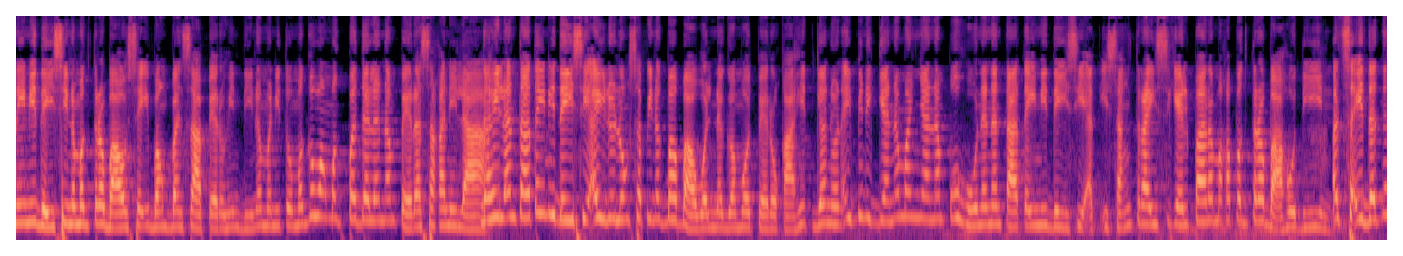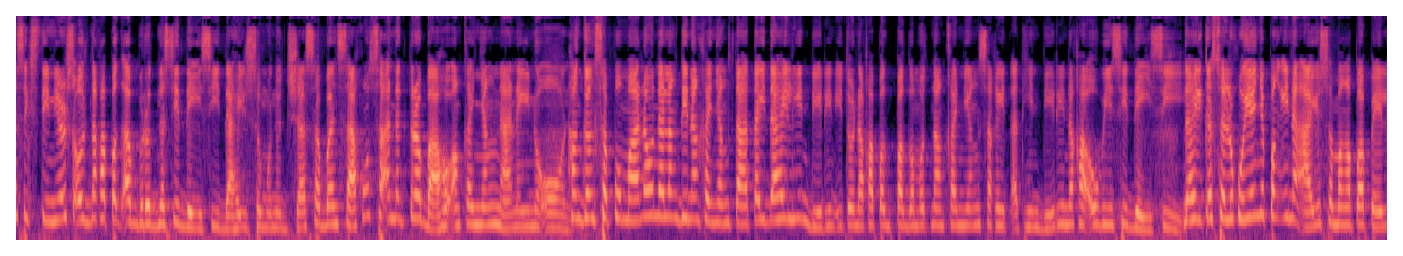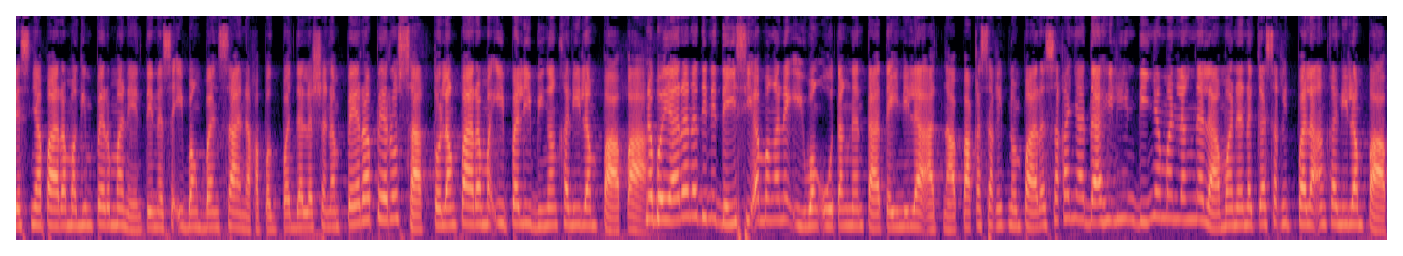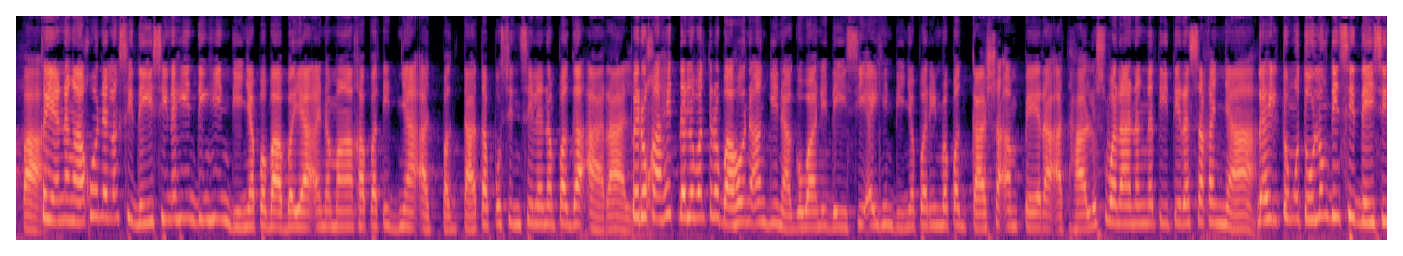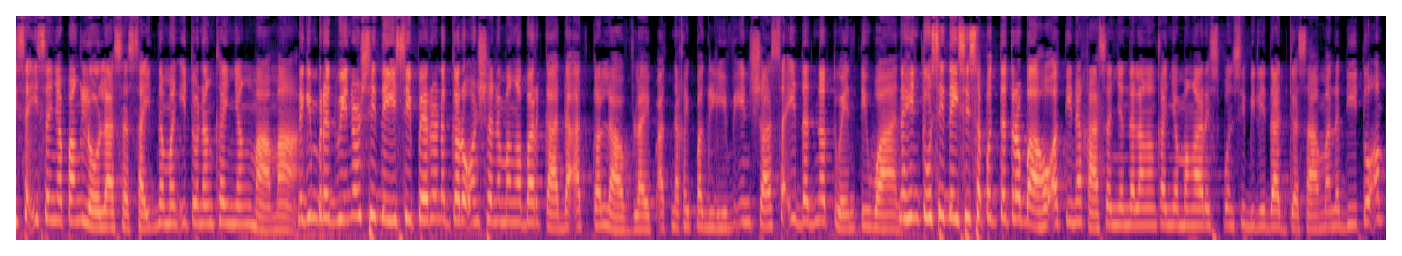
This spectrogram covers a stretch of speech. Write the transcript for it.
nanay ni Daisy na magtrabaho sa ibang bansa pero hindi naman ito magawang magpadala ng pera sa kanila. Dahil ang tatay ni Daisy ay lulong sa pinagbabawal na gamot pero kahit ganon ay binigyan naman niya ng puhunan ng tatay ni Daisy at isang tricycle para makapagtrabaho din. At sa edad na 16 years old nakapag-abroad na si Daisy dahil sumunod siya sa bansa kung saan nagtrabaho ang kanyang nanay noon. Hanggang sa pumanaw na lang din ang kanyang tatay dahil hindi rin ito nakapagpagamot ng kanyang sakit at hindi rin nakauwi si Daisy. Dahil kasalukuyan niya pang inaayos sa mga papeles niya para maging permanente na sa ibang bansa nakapagpadala siya ng pera pero sakto lang para maipalibing ang kanilang papa. Nabayaran na din ni Daisy ang mga naiwang utang ng tatay nila at napakasakit nun para sa kanya dahil hindi niya man lang nalaman na nagkasakit pala ang kanilang papa. Kaya nangako na lang si Daisy na hinding-hindi niya pababayaan ang mga kapatid niya at pagtatapusin sila ng pag-aaral. Pero kahit dalawang trabaho na ang ginagawa ni Daisy ay hindi niya pa rin mapagkasya ang pera at halos wala nang natitira sa kanya. Dahil tumutulong din si Daisy sa isa niya pang lola sa side naman ito ng kanyang mama. Naging breadwinner si Daisy pero nagkaroon siya ng mga barkada at ka-love life at nakipag-live-in siya sa edad na 21. Nahinto si Daisy sa pagtatrabaho at tinakasan niya na lang ang kanyang mga responsibilidad kasama na dito ang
